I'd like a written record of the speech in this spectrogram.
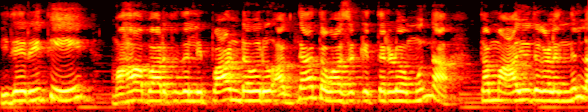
ಇದೇ ರೀತಿ ಮಹಾಭಾರತದಲ್ಲಿ ಪಾಂಡವರು ಅಜ್ಞಾತವಾಸಕ್ಕೆ ತೆರಳುವ ಮುನ್ನ ತಮ್ಮ ಆಯುಧಗಳನ್ನೆಲ್ಲ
